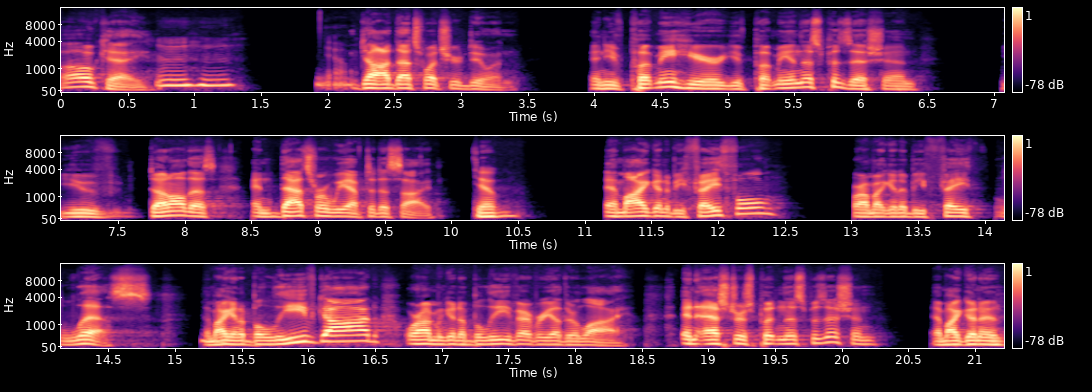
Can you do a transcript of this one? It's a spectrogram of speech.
okay, Mm-hmm. Yeah. God, that's what you're doing. And you've put me here, you've put me in this position, you've done all this, and that's where we have to decide. Yep. Am I going to be faithful or am I going to be faithless? Am I going to believe God or am I going to believe every other lie? And Esther's put in this position. Am I going to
